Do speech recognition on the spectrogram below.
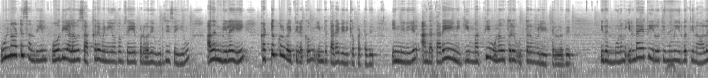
உள்நாட்டு சந்தையில் போதிய அளவு சர்க்கரை விநியோகம் செய்யப்படுவதை உறுதி செய்யவும் அதன் விலையை கட்டுக்குள் வைத்திருக்கவும் இந்த தடை விதிக்கப்பட்டது. இந்நிலையில் அந்த தடையை நீக்கி மத்திய உணவுத்துறை உத்தரவு வெளியிட்டுள்ளது. இதன் மூலம் இரண்டாயிரத்தி இருபத்தி மூணு இருபத்தி நாலு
